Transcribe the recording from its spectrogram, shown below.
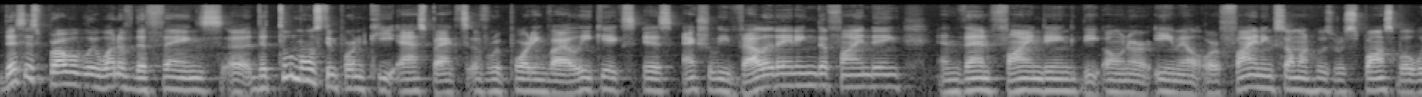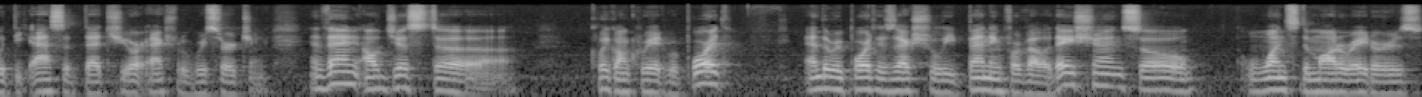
this is probably one of the things, uh, the two most important key aspects of reporting via LeakIX is actually validating the finding and then finding the owner email or finding someone who's responsible with the asset that you're actually researching. And then I'll just uh, click on create report and the report is actually pending for validation. So once the moderators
